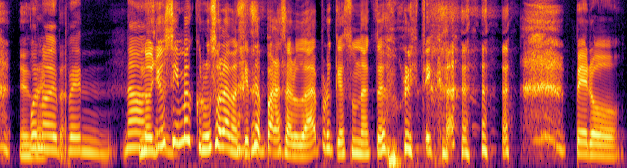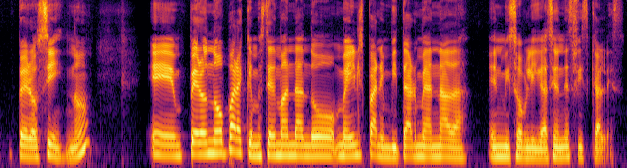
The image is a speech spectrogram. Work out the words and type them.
Bueno, depende. No, No, yo sí me cruzo la banqueta para saludar porque es un acto de política. pero, pero sí, ¿no? Eh, pero no para que me estén mandando mails para invitarme a nada en mis obligaciones fiscales.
